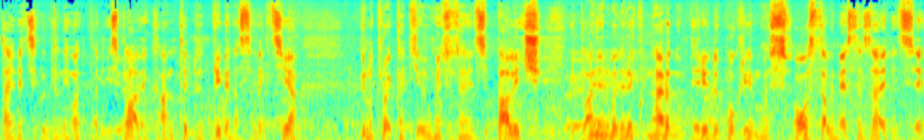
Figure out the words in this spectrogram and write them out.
taj reciklabilni otpad iz plave kante, to je privena selekcija. Pilot projekat je u mećnoj zajednici Palić i planiramo da u nekom narodnom periodu pokrijemo ostale mesne zajednice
